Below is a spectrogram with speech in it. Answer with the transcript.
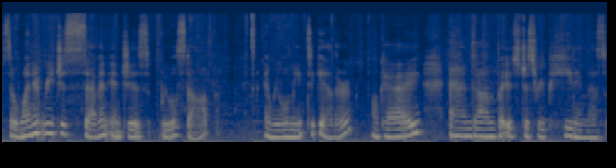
So when it reaches seven inches we will stop and we will meet together okay? And um, but it's just repeating this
